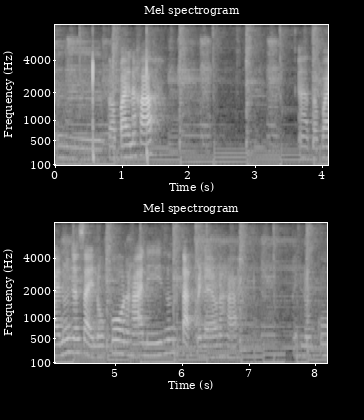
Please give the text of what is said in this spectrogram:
เออต่อไปนะคะอ่าต่อไปนุ่นจะใส่โลโก้นะคะ อันนี้นุ่นตัดไปแล้วนะคะ เป็นโลโก้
